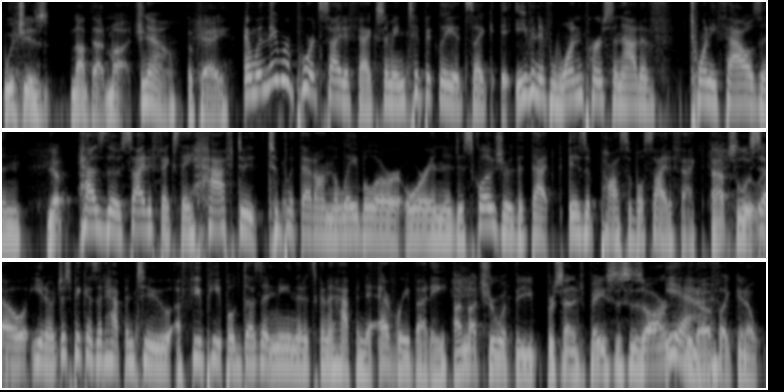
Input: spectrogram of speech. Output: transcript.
which is not that much. No. Okay. And when they report side effects, I mean, typically it's like even if one person out of 20,000 Yep. has those side effects, they have to, to put that on the label or, or in a disclosure that that is a possible side effect. Absolutely. So, you know, just because it happened to a few people doesn't mean that it's going to happen to everybody. I'm not sure what the percentage bases are. Yeah. You know, if like, you know,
